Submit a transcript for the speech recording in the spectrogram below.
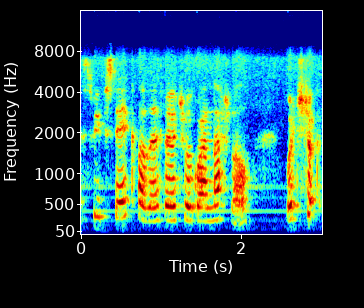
a sweepstake for the virtual Grand National, which took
